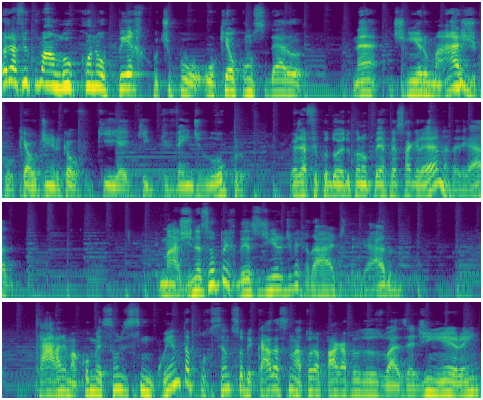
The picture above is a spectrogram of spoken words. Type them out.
Eu já fico maluco quando eu perco, tipo, o que eu considero, né, dinheiro mágico, que é o dinheiro que, eu, que, que, que vem de lucro. Eu já fico doido quando eu perco essa grana, tá ligado? Imagina se eu perdesse dinheiro de verdade, tá ligado? Caralho, uma comissão de 50% sobre cada assinatura paga pelos usuários. É dinheiro, hein?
